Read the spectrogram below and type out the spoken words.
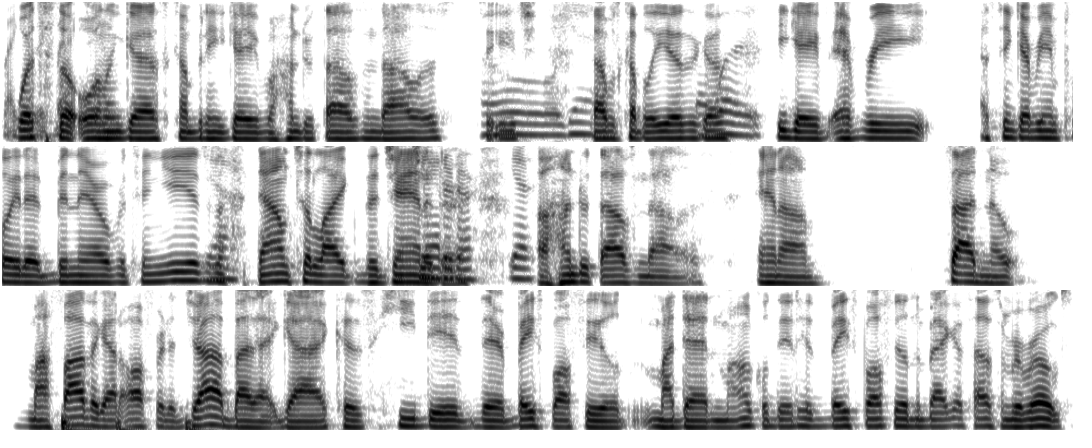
by What's the oil too. and gas company gave a hundred thousand dollars to each? Oh, yeah. That was a couple of years That ago. was. He gave every, I think every employee that had been there over ten years, or Yeah. down to like the janitor. janitor. Yes. a hundred thousand dollars. And um, side note, my father got offered a job by that guy because he did their baseball field. My dad and my uncle did his baseball field in the back of his house in River Oaks,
